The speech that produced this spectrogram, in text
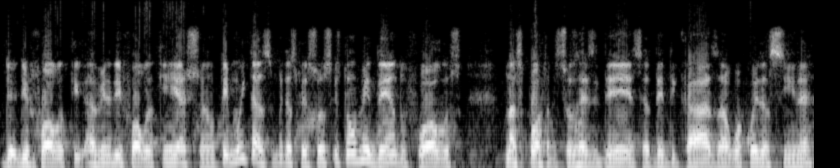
De, de fogos, a venda de fogos aqui em Riachão. Tem muitas, muitas pessoas que estão vendendo fogos nas portas de suas residências, dentro de casa, alguma coisa assim, né?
